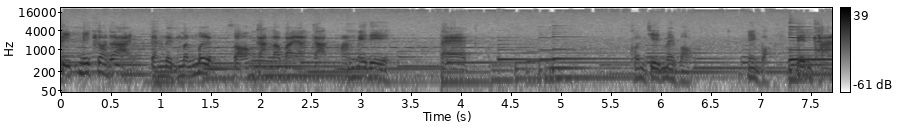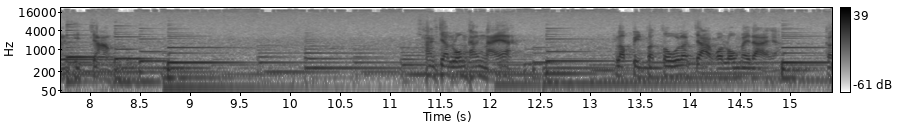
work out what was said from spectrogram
ปิดมิดก็ได้ แต่หนึ่งมันมืดสองการระบายอากาศมันไม่ดี แต่คนจีนไม่บอกไม่บอก เป็นทางที่เจ้าลงทางจะลงทางไหนอะ เราปิดประตูแล้วเจ้าก็ลงไม่ได้อะก็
